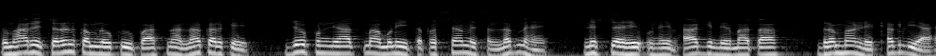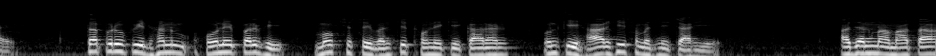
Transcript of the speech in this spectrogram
तुम्हारे चरण कमलों की उपासना न करके जो पुण्यात्मा मुनि तपस्या में संलग्न है, निश्चय ही उन्हें भाग्य निर्माता ब्रह्मा ने ठग लिया है। तपरूपी धन होने पर भी मोक्ष से वंचित होने के कारण उनकी हार ही समझनी चाहिए। अजन्मा माता,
